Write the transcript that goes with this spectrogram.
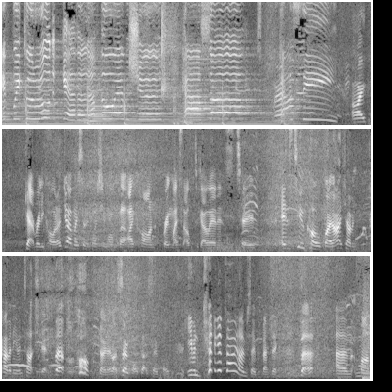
if we could rule together, love the way we should? Castles, we're At out the sea! I get really cold. I do have my swimming costume on, but I can't bring myself to go in. It's too, it's too cold. But I actually haven't haven't even touched it. But oh no, no, that's so cold. That's so cold. Even a toe in, I'm so pathetic. But um, Mum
